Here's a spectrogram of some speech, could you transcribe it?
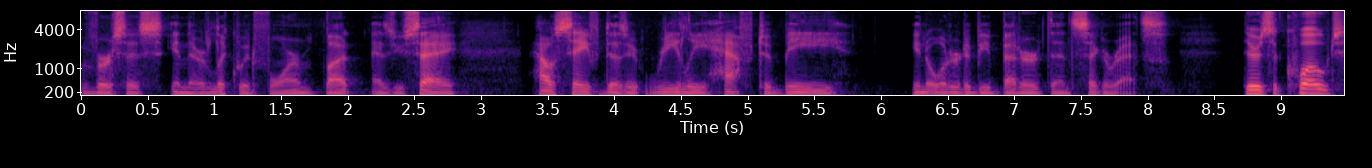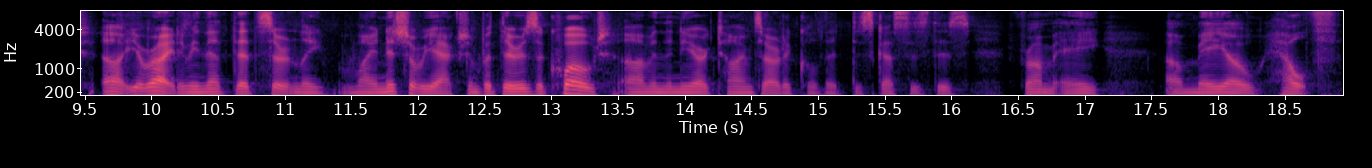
versus in their liquid form. But as you say, how safe does it really have to be in order to be better than cigarettes? There's a quote. Uh, you're right. I mean, that that's certainly my initial reaction. But there is a quote um, in the New York Times article that discusses this from a, a Mayo Health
